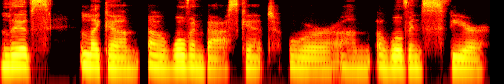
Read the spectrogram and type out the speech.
lives like a, a woven basket or um, a woven sphere.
